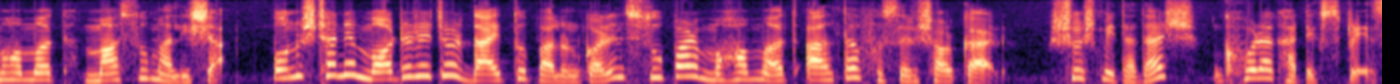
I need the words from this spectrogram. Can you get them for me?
মোহাম্মদ মাসুম আলিশা অনুষ্ঠানে মডারেটর দায়িত্ব পালন করেন সুপার মোহাম্মদ আলতাফ হোসেন সরকার। সুস্মিতা দাস, ঘোড়াঘাট এক্সপ্রেস।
